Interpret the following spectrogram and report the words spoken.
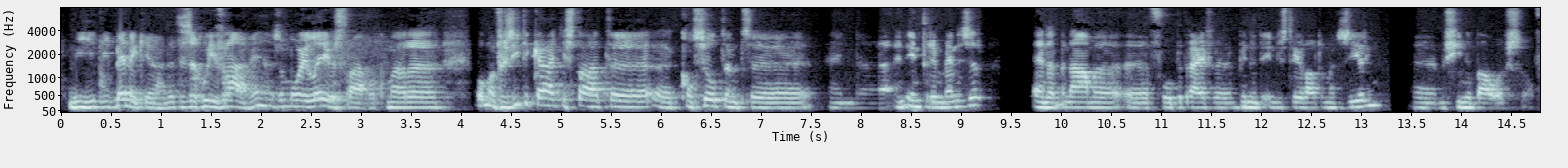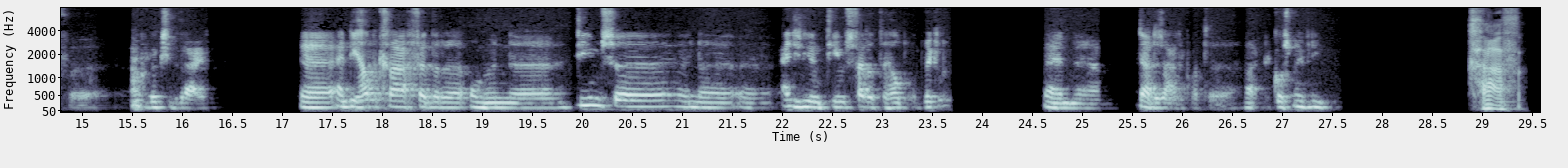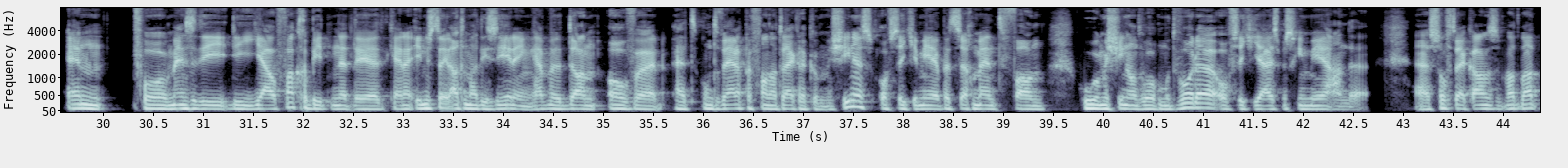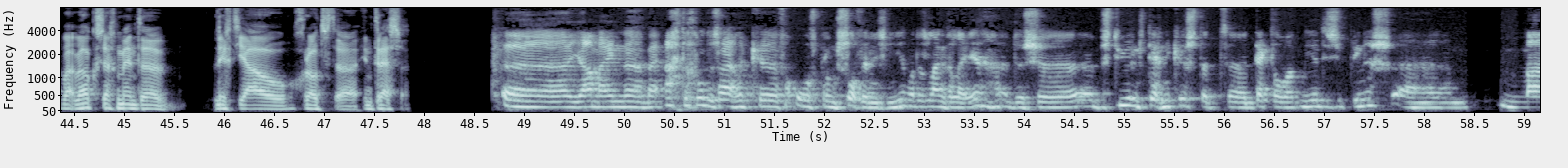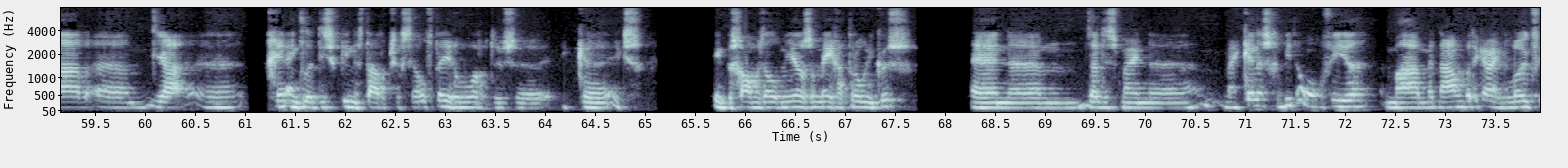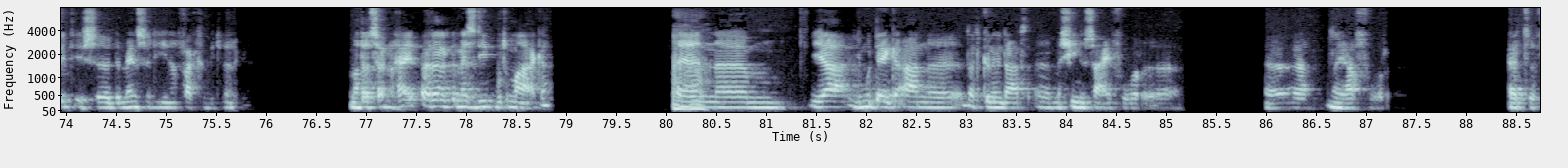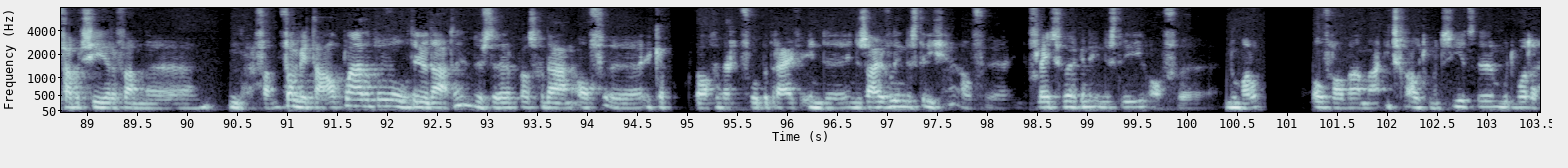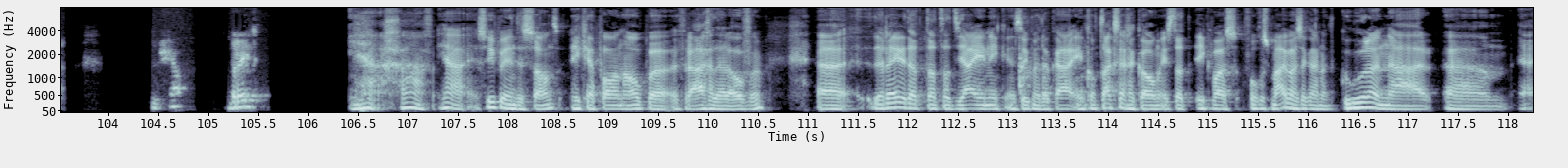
wie, wie ben ik? Ja, dat is een goede vraag. Hè? Dat is een mooie levensvraag ook. Maar uh, op mijn visitekaartje staat uh, consultant en, en interim manager. En dat met name voor bedrijven binnen de industriële automatisering, machinebouwers of productiebedrijven. Uh, en die help ik graag verder uh, om hun uh, teams, hun engineering teams verder te helpen ontwikkelen. En ja, dat is eigenlijk wat de kost mee verdien. Gaaf. En voor mensen die, die jouw vakgebied net leren kennen, industriële automatisering, hebben we het dan over het ontwerpen van daadwerkelijke machines? Of zit je meer op het segment van hoe een machine ontworpen moet worden? Of zit je juist misschien meer aan de softwarekant? Wat, wat, welke segmenten ligt jouw grootste interesse? Uh, ja, mijn, uh, mijn achtergrond is eigenlijk uh, van oorsprong software engineer, maar dat is lang geleden. Dus besturingstechnicus, dat dekt al wat meer disciplines. Ehm, maar ehm, ja, geen enkele discipline staat op zichzelf tegenwoordig. Dus ik, ik, ik beschouw mezelf meer als een megatronicus. En um, dat is mijn, uh, mijn kennisgebied ongeveer. Maar met name wat ik eigenlijk leuk vind, is uh, de mensen die in het vakgebied werken. Maar dat zijn uiteindelijk de mensen die het moeten maken. Aha. En um, ja, je moet denken aan, uh, dat kunnen inderdaad machines zijn voor, nou ja, voor het fabriceren van, van, van metaalplaten bijvoorbeeld inderdaad. Hè. Dus dat heb ik wel eens gedaan. Of ik heb wel gewerkt voor bedrijven in de, in de zuivelindustrie. Of uh, vleesverwerkende industrie. Of uh, noem maar op. Overal waar maar iets geautomatiseerd uh, moet worden. Dus ja, breed. Ja, gaaf. Ja, super interessant. Ik heb al een hoop uh, vragen daarover. Uh, de reden dat, dat, dat jij en ik natuurlijk met elkaar in contact zijn gekomen, is dat ik was, volgens mij was ik aan het googlen naar uh,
